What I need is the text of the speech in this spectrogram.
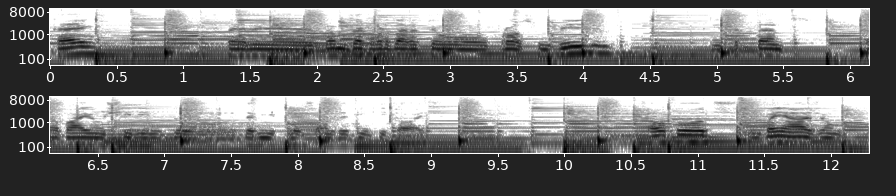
Ok? Espero, vamos aguardar até o próximo vídeo. Entretanto, já vai um cheirinho do, da minha coleção de Dinky Toys. Tchau a todos, bem-ajam.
